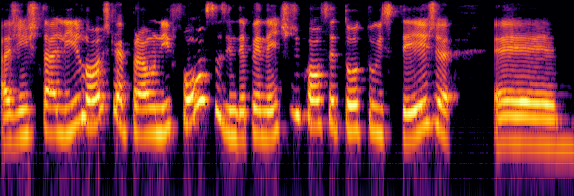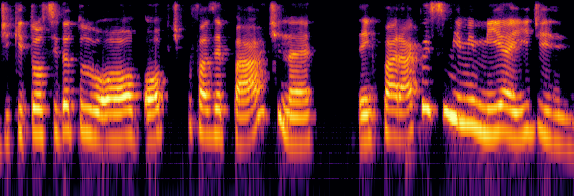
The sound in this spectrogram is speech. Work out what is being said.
A gente está ali, lógico, é para unir forças, independente de qual setor tu esteja, é, de que torcida tu opte por fazer parte, né? Tem que parar com esse mimimi aí de.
